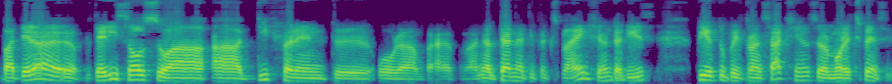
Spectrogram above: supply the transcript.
But there are there is also a, a different uh, or a, a, an alternative explanation that is peer-to-peer transactions are more expensive.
